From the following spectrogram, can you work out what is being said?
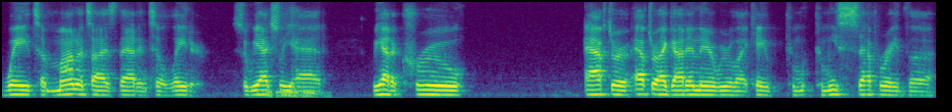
way to monetize that until later. So we actually mm-hmm. had we had a crew after after I got in there. We were like, hey, can, can we separate the?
